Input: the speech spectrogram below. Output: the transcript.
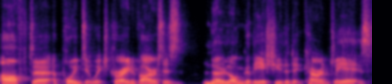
after a point at which coronavirus is no longer the issue that it currently is.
